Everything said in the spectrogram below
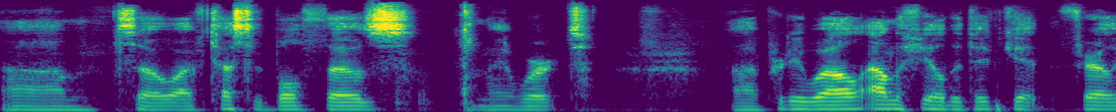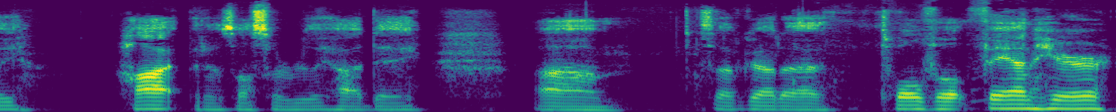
Um, so I've tested both those and they worked uh, pretty well. Out in the field, it did get fairly hot, but it was also a really hot day. Um, so I've got a 12 volt fan here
